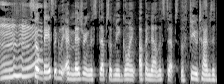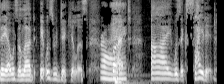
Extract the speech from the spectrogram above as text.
Mhm. So basically, I'm measuring the steps of me going up and down the steps the few times a day I was allowed. It was ridiculous. Right. But I was excited,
